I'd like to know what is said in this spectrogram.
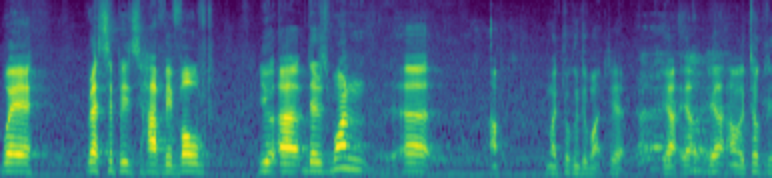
where recipes have evolved. You, uh, there's one uh, Am I talking too much? Yeah. No, no, yeah, yeah, yeah. Am I talking?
